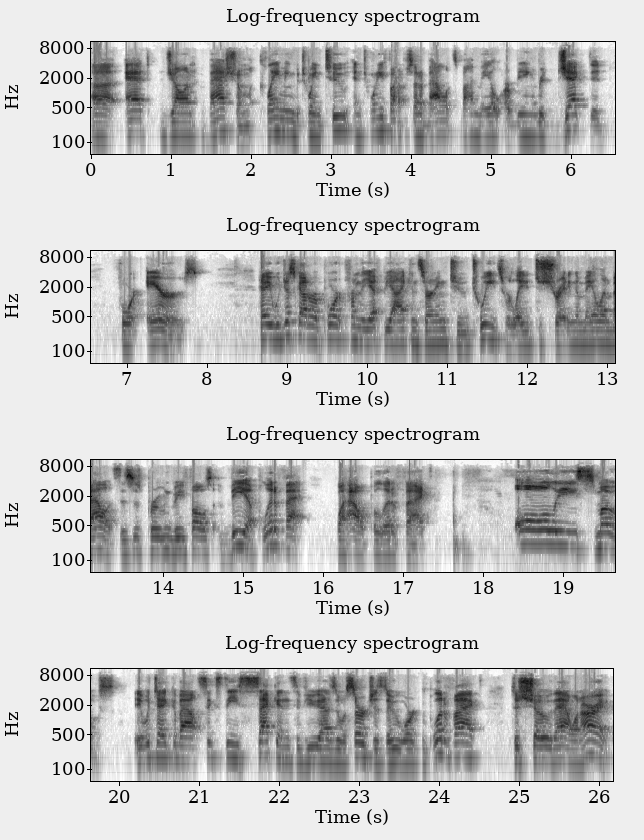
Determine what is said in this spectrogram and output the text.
uh, at John Basham, claiming between 2 and 25% of ballots by mail are being rejected for errors. Hey, we just got a report from the FBI concerning two tweets related to shredding of mail in ballots. This is proven to be false via PolitiFact. Wow, PolitiFact. Holy smokes. It would take about 60 seconds if you guys do a search as to who worked in PolitiFact to show that one. All right.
